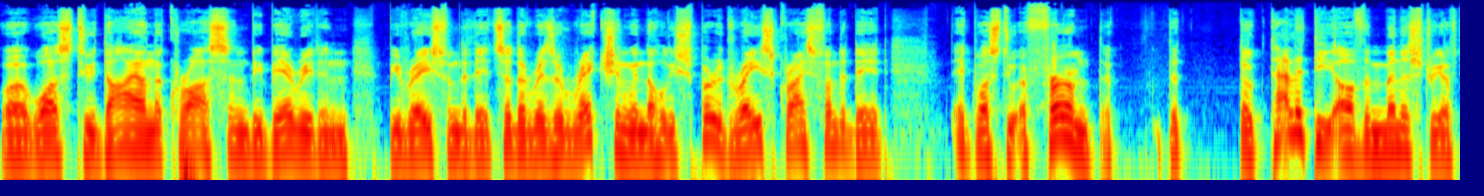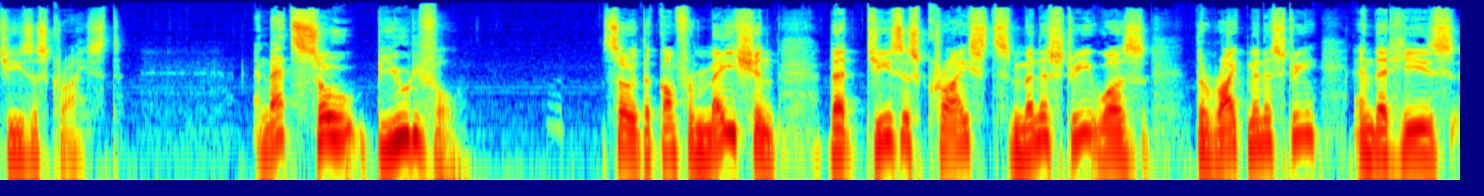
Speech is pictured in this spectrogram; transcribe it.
uh, was to die on the cross and be buried and be raised from the dead. So the resurrection, when the Holy Spirit raised Christ from the dead, it was to affirm the, the totality of the ministry of Jesus Christ. And that's so beautiful. So the confirmation that Jesus Christ's ministry was the right ministry and that his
